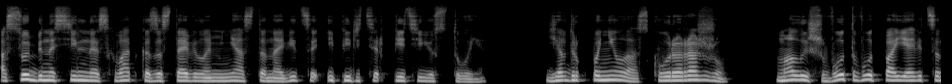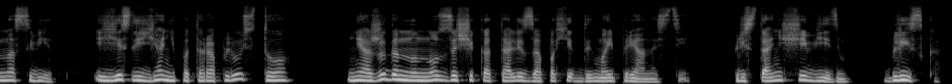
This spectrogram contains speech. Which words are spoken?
Особенно сильная схватка заставила меня остановиться и перетерпеть ее стоя. Я вдруг поняла, скоро рожу. Малыш вот-вот появится на свет, и если я не потороплюсь, то... Неожиданно нос защекотали запахи дыма и пряностей. Пристанище ведьм. Близко.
